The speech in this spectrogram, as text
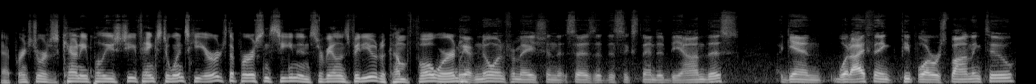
Uh, Prince George's County Police Chief Hank Stawinski urged the person seen in surveillance video to come forward. We have no information that says that this extended beyond this. Again, what I think people are responding to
